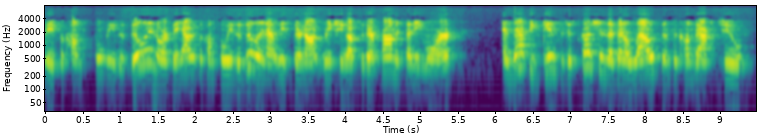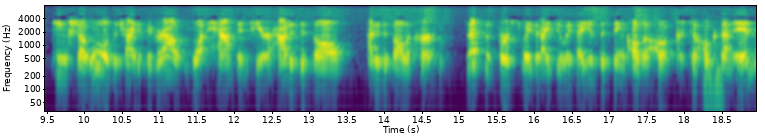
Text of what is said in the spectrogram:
they've become fully the villain, or if they haven't become fully the villain, at least they're not reaching up to their promise anymore. And that begins a discussion that then allows them to come back to King Shaul to try to figure out what happened here. How did this all, how did this all occur? So that's the first way that I do it. I use this thing called a hook to hook mm-hmm. them in.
